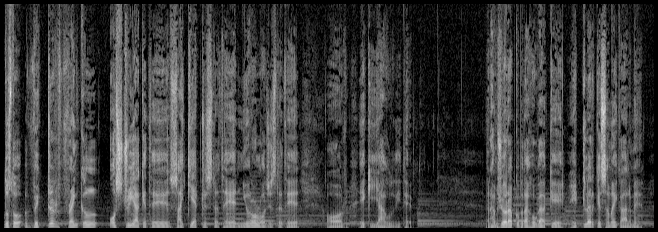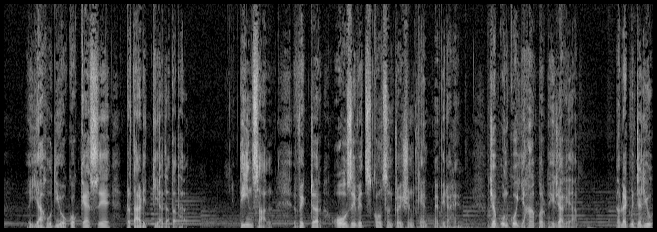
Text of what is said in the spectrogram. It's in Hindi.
दोस्तों, विक्टर फ्रैंकल ऑस्ट्रिया के थे साइकियाट्रिस्ट थे न्यूरोलॉजिस्ट थे और एक याहूदी थे। आई श्योर आपको पता होगा कि हिटलर के समय काल में यहूदियों को कैसे प्रताड़ित किया जाता था। तीन साल विक्टर ओजिविट्स कंसंट्रेशन कैंप में भी रहे। जब उनको यहाँ पर भेजा गया let me tell you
